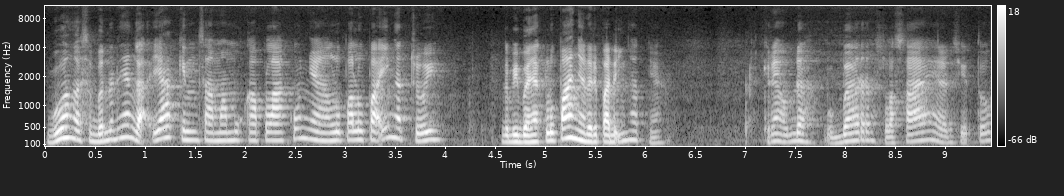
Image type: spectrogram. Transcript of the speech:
gua nggak sebenarnya nggak yakin sama muka pelakunya. Lupa-lupa ingat cuy. Lebih banyak lupanya daripada ingatnya. Akhirnya udah bubar selesai dari situ.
